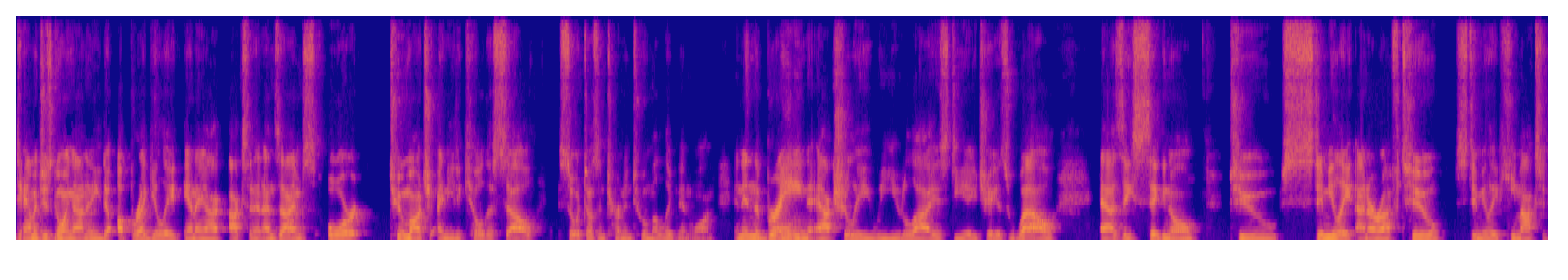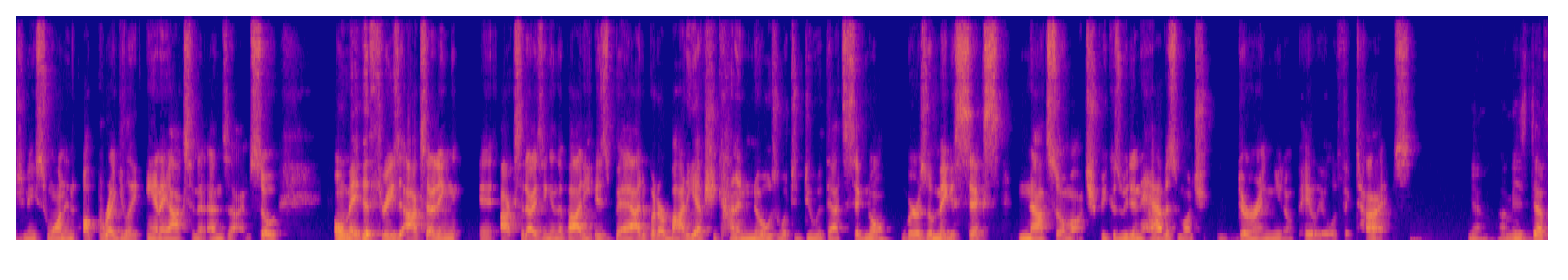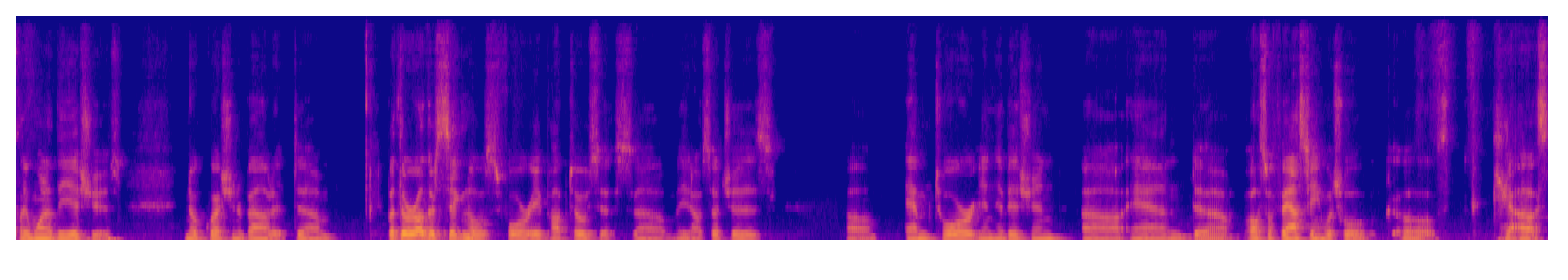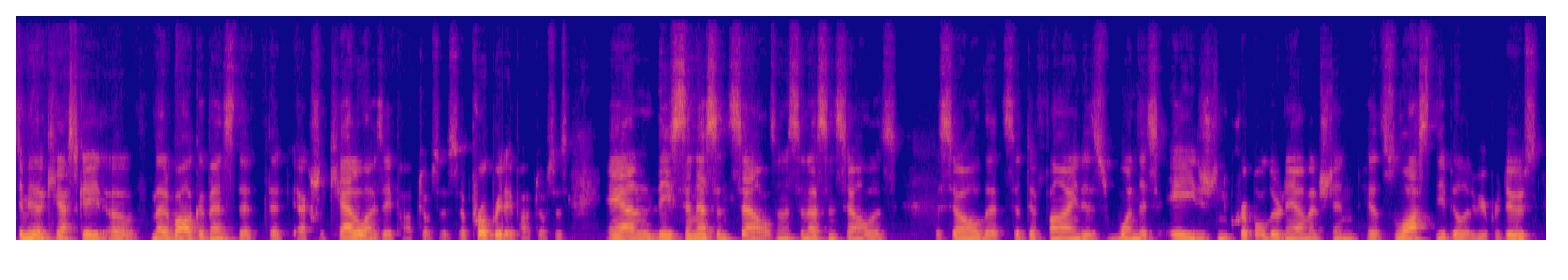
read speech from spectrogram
damage is going on, I need to upregulate antioxidant enzymes, or too much, I need to kill the cell so it doesn't turn into a malignant one. And in the brain, actually, we utilize DHA as well as a signal to stimulate NRF2, stimulate heme oxygenase 1, and upregulate antioxidant enzymes. So omega 3s oxidizing oxidizing in the body is bad, but our body actually kind of knows what to do with that signal. Whereas omega six, not so much, because we didn't have as much during you know Paleolithic times. Yeah, I mean it's definitely one of the issues, no question about it. Um, but there are other signals for apoptosis, um, you know, such as um, mTOR inhibition uh, and uh, also fasting, which will uh, uh, stimulate a cascade of metabolic events that that actually catalyze apoptosis, appropriate apoptosis, and the senescent cells. And a senescent cell is a cell that's defined as one that's aged and crippled or damaged and has lost the ability to reproduce,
